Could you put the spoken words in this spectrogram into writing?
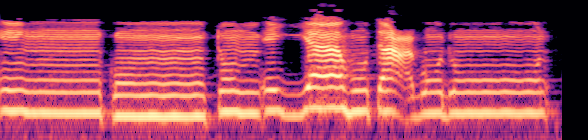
إن كنتم إياه تعبدون.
